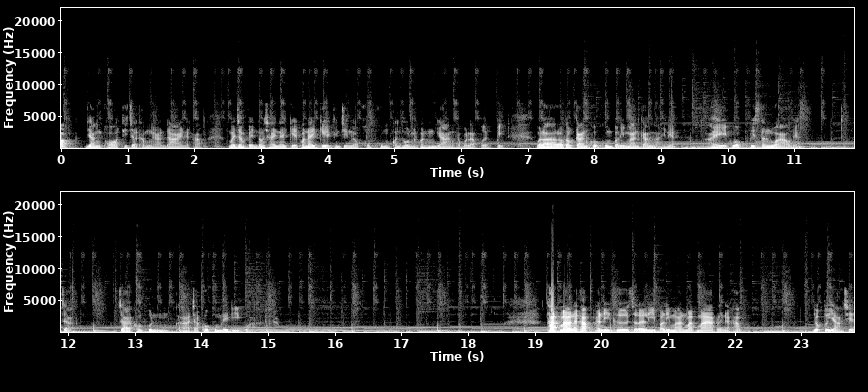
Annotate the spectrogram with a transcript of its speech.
็ยังพอที่จะทำงานได้นะครับ ไม่จำเป็นต้องใช้ไนเกตเพราะไนเกตจริงๆ เราควบคุมคอนโทรลมันค่อนข้างยากครับเวลาเปิดปิด เวลาเราต้องการควบคุมปริมาณการไหลเนี่ยไอพวก piston valve เนี่ยจะจะควบคุมอาจจะควบคุมได้ดีกว่านะครับถัดมานะครับ อันนี้คือ salary ปริมาณมาก ๆ เลยนะครับ ยกตัวอย่างเช่น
